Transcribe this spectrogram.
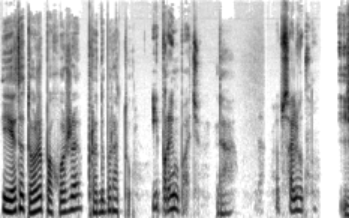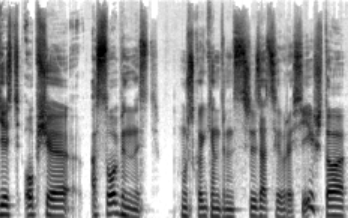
И это тоже похоже про доброту. И про эмпатию. Да. да абсолютно. Есть общая особенность мужской гендерной социализации в России, что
